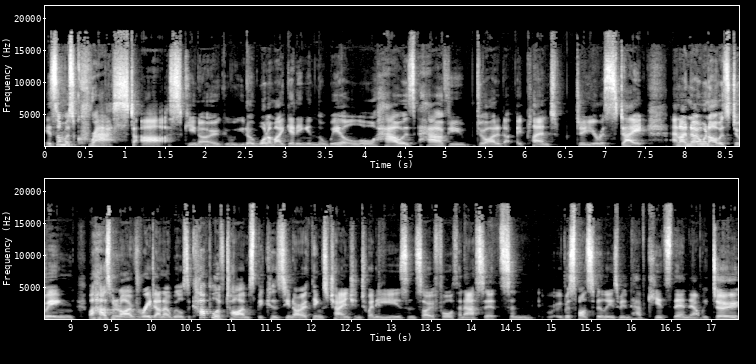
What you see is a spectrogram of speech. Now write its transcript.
it's almost crass to ask you know you know what am i getting in the will or how is how have you divided a plan to do your estate. And I know when I was doing, my husband and I have redone our wills a couple of times because, you know, things change in 20 years and so forth, and assets and responsibilities. We didn't have kids then, now we do.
